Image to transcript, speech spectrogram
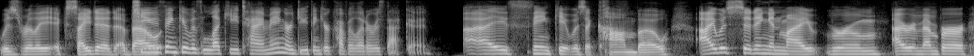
was really excited about Do you think it was lucky timing or do you think your cover letter was that good? I think it was a combo. I was sitting in my room. I remember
